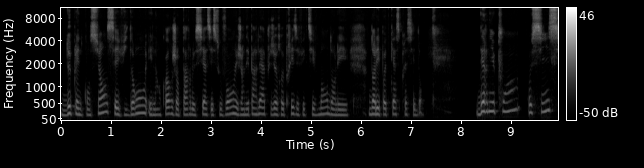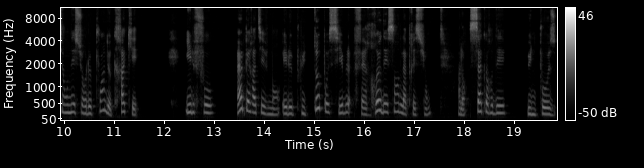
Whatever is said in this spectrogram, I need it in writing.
de pleine conscience, c'est évident, et là encore, j'en parle aussi assez souvent, et j'en ai parlé à plusieurs reprises, effectivement, dans les, dans les podcasts précédents. Dernier point aussi, si on est sur le point de craquer, il faut impérativement et le plus tôt possible faire redescendre la pression. Alors, s'accorder une pause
